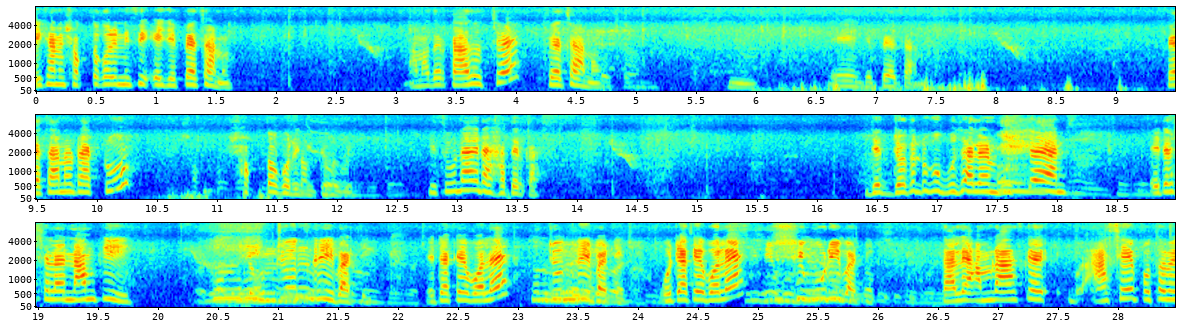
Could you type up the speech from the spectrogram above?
এইখানে শক্ত করে নিছি এই যে পেঁচানো। আমাদের কাজ হচ্ছে পেঁচানো। হুম এই যে পেঁচানো। পেঁচানোটা একটু শক্ত করে দিতে হবে। কিছু না এটা হাতের কাজ। যে যতটুকু বুঝালেন বুঝছেন এটা সেলাইয়ের নাম কি? চুন্দ্রি বাটিক। এটাকে বলে চুন্দ্রি বাটিক। ওটাকে বলে শিবুরি বাটিক। তাহলে আমরা আজকে আসে প্রথমে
